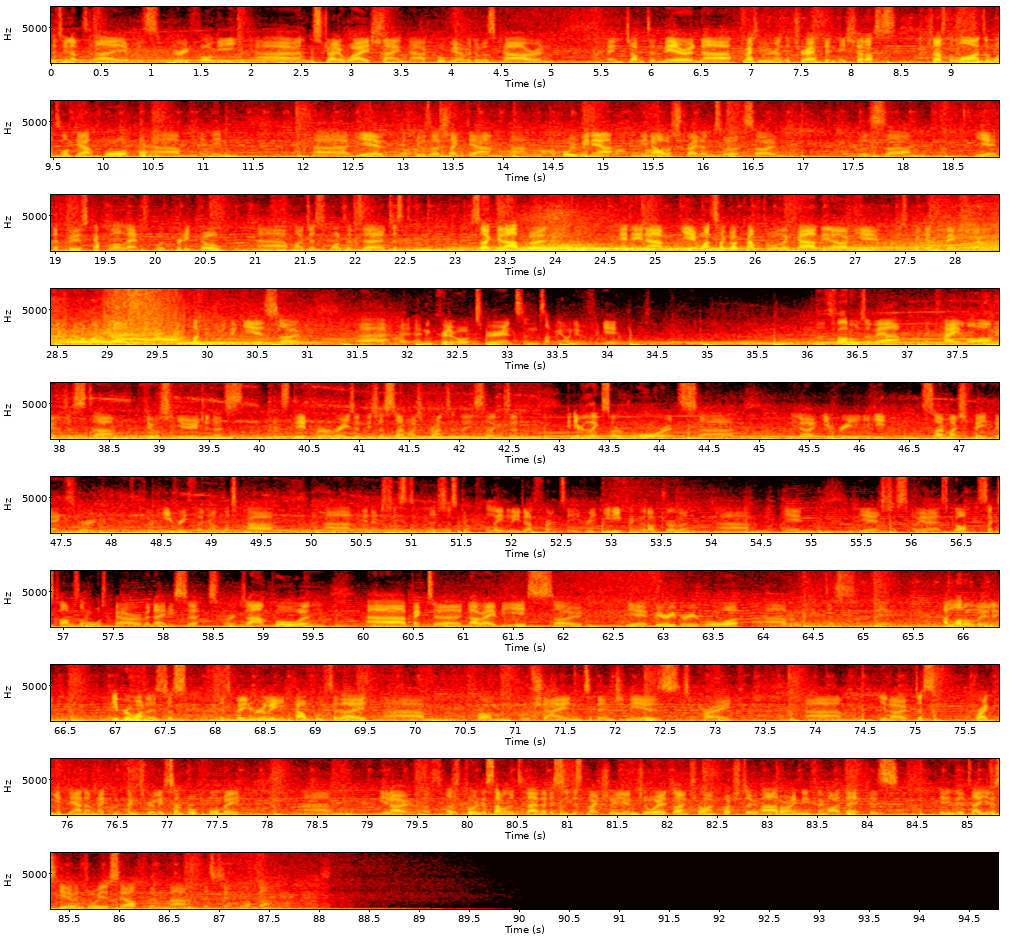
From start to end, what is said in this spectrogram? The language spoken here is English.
it turned up today. It was very foggy, uh, and straight away Shane uh, called me over to his car and, and jumped in there and uh, basically went around the track and he showed us showed us the lines and what to look out for. Um, and then uh, yeah, it was a shakedown um, before we went out, and then I was straight into it. So it was um, yeah, the first couple of laps were pretty cool. Um, I just wanted to just soak it up, and, and then um, yeah, once I got comfortable with the car, then I yeah, just went down the back straight with the grid on my face and, and plucking through the gears. So uh, an incredible experience and something I'll never forget. The throttle's about a k long. It just um, feels huge, and it's it's there for a reason. There's just so much grunt in these things, and, and everything's so raw. It's uh, you know every you get so much feedback through through everything on this car, um, and it's just it's just completely different to every anything that I've driven. Um, and yeah, it's just I mean it's got six times the horsepower of an 86, for example, and uh, back to no ABS. So yeah, very very raw, um, and just yeah a lot of learning. Everyone has just has been really helpful today, um, from from Shane to the engineers to Craig. Um, you know, just breaking it down and making things really simple for me. Um, you know, I was, I was, talking to some of them today, and they just you just make sure you enjoy it. Don't try and push too hard or anything like that, because at the end of the day, you're just here to enjoy yourself, and um, that's exactly what I've done.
